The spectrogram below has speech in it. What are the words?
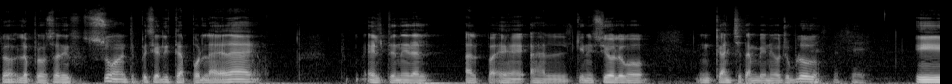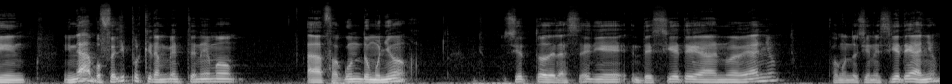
los profesores sumamente especialistas por la edad, el tener al, al, eh, al kinesiólogo en cancha también es otro plus. Y, y nada, pues feliz porque también tenemos a Facundo Muñoz, ¿cierto? De la serie de 7 a 9 años, Facundo tiene 7 años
